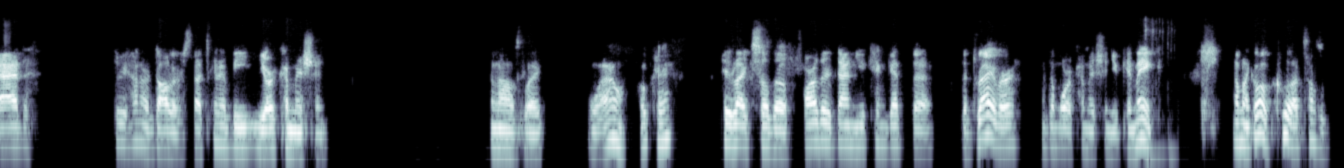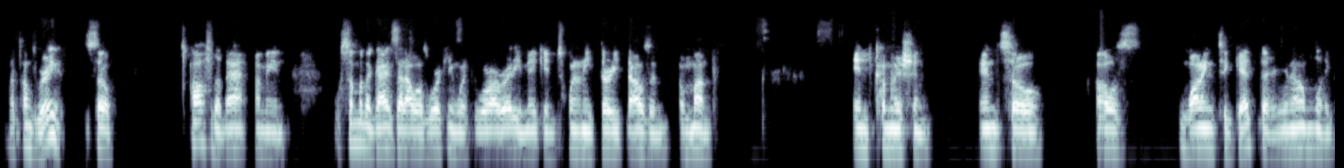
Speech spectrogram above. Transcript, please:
add three hundred dollars. That's going to be your commission. And I was like, wow, okay. He's like, so the farther down you can get the the driver, the more commission you can make. I'm like, oh, cool. That sounds that sounds great. So off of that, I mean, some of the guys that I was working with were already making 20, 30,000 a month in commission. And so I was wanting to get there, you know, I'm like,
